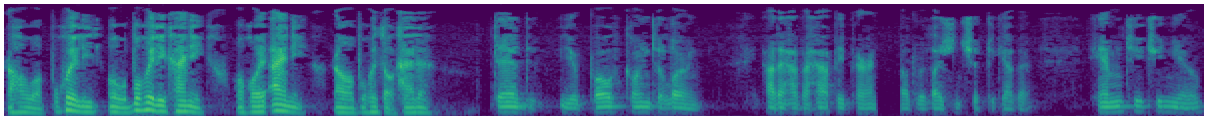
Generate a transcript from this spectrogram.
然后我不会离，我不会离开你，我会爱你，然后我不会走开的。Dad, you're both going to learn how to have a happy parent-child relationship together. Him teaching you,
